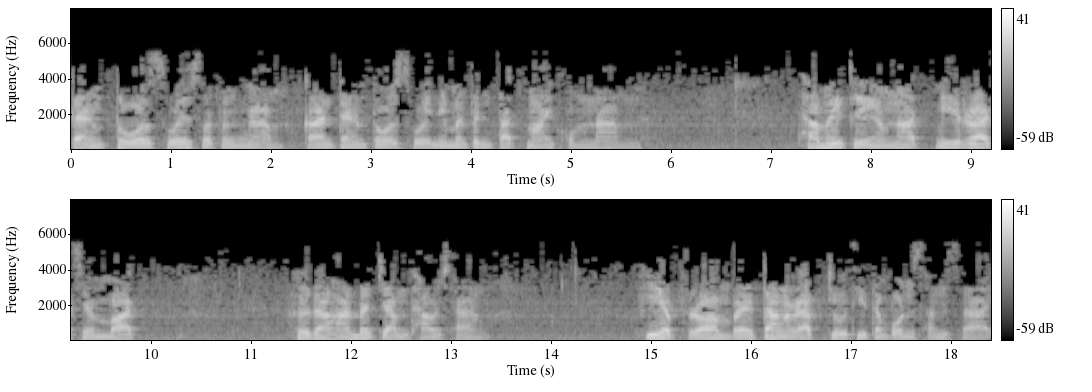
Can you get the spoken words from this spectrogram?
แต่งตัวสวยสดงาม การแต่งตัวสวยนี่มันเป็นตัดไม้ข่มนามทำให้เกรงอำนาจมีราชบัตรคือทหารประจำเท้าช้าง เพียบพร้อมไปตั้งรับอยู่ที่ตำบลสันทราย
